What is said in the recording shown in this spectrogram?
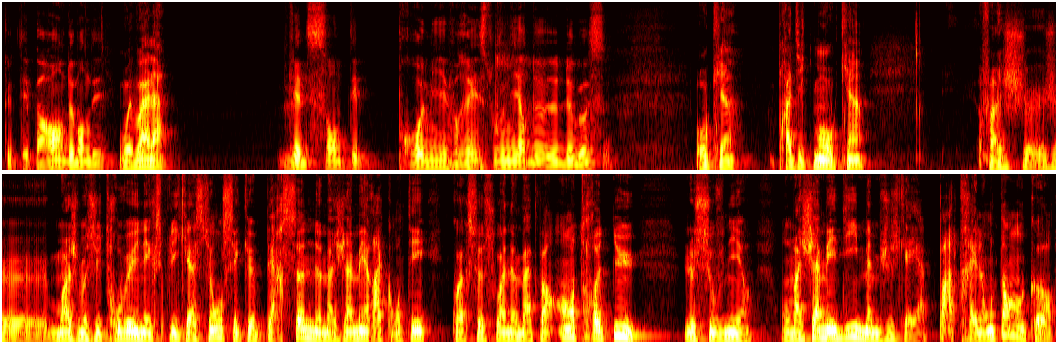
Que tes parents ont demandé. Oui, voilà. Quels sont tes premiers vrais souvenirs de, de gosse? Aucun. Pratiquement aucun enfin, je, moi, je me suis trouvé une explication, c'est que personne ne m'a jamais raconté quoi que ce soit, ne m'a pas entretenu le souvenir. On m'a jamais dit, même jusqu'à il n'y a pas très longtemps encore,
